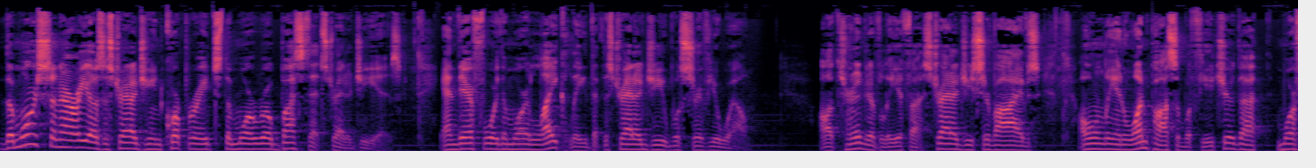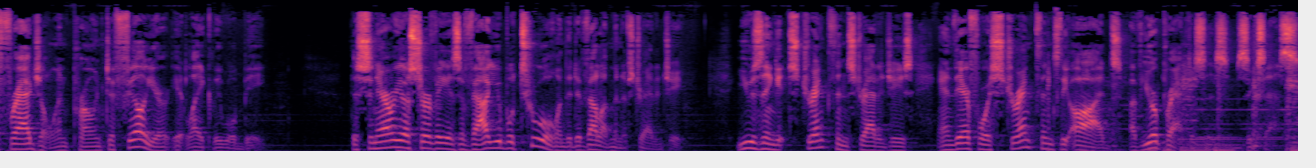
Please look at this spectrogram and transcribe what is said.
The more scenarios a strategy incorporates, the more robust that strategy is, and therefore the more likely that the strategy will serve you well. Alternatively, if a strategy survives only in one possible future, the more fragile and prone to failure it likely will be. The scenario survey is a valuable tool in the development of strategy. Using it strengthens strategies and therefore strengthens the odds of your practice's success.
